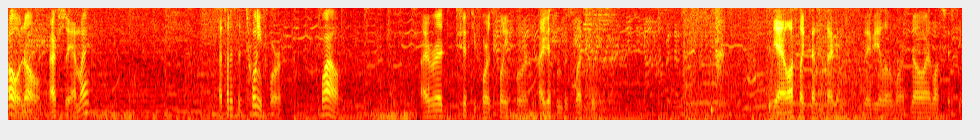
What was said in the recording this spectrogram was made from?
Oh no, actually, am I? I thought it said 24. Wow. I read 54 as 24. I guess I'm dyslexic. Yeah, I lost like 10 seconds, maybe a little more. No, I lost 15.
